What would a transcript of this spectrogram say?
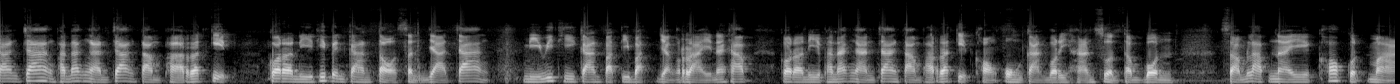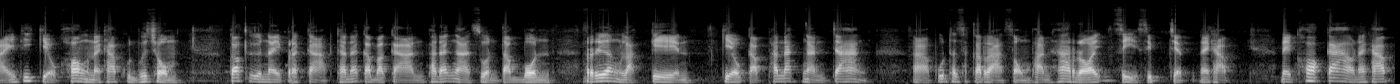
การจ้างพนักงานจ้างตามภารกิจ กรณีที่เป็นการต่อสัญญาจ้าง มีวิธีการปฏิบัติอย่างไรนะครับ กรณีพนักงานจ้างตามภารกิจขององค์การบริหารส่วนตำบลสำหรับในข้อกฎหมายที่เกี่ยวข้องนะครับ คุณผู้ชม ก็คือในประกาศคณะกรรมการพนักงานส่วนตำบล เรื่องหลักเกณฑ์ เกี่ยวกับพนักงานจ้างพุทธศักราช 2547 นะครับ ในข้อ 9 นะครับ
